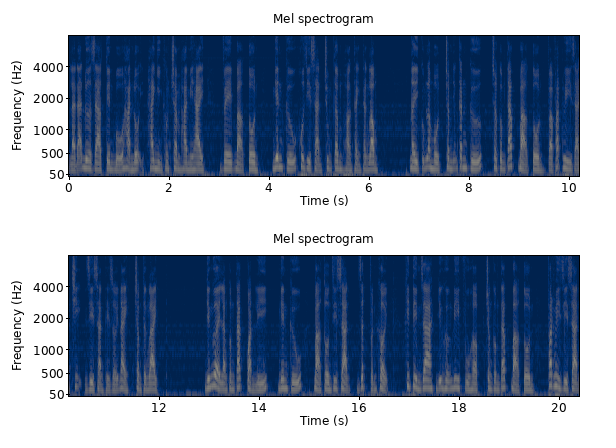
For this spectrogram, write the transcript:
là đã đưa ra tuyên bố Hà Nội 2022 về bảo tồn, nghiên cứu khu di sản trung tâm Hoàng Thành Thăng Long. Đây cũng là một trong những căn cứ cho công tác bảo tồn và phát huy giá trị di sản thế giới này trong tương lai. Những người làm công tác quản lý, nghiên cứu, bảo tồn di sản rất phấn khởi khi tìm ra những hướng đi phù hợp trong công tác bảo tồn, phát huy di sản,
